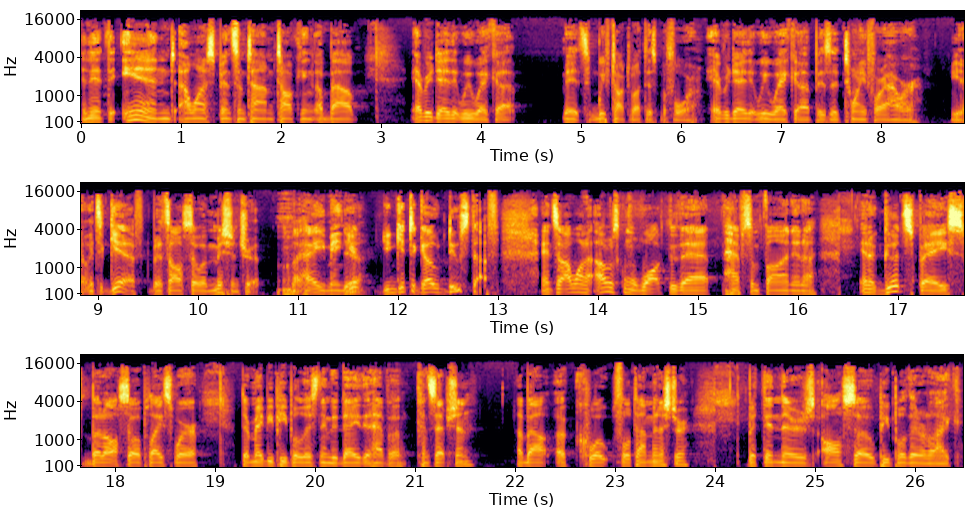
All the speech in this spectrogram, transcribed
And then at the end, I want to spend some time talking about every day that we wake up. It's, we've talked about this before. Every day that we wake up is a 24 hour, you know, it's a gift, but it's also a mission trip. Mm-hmm. Like, hey, man, Yeah. you you get to go do stuff. And so I want to, I was going to walk through that, have some fun in a, in a good space, but also a place where there may be people listening today that have a conception about a quote full time minister, but then there's also people that are like,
